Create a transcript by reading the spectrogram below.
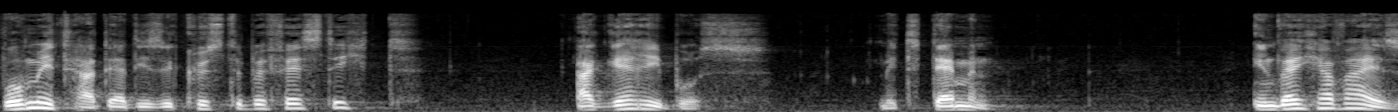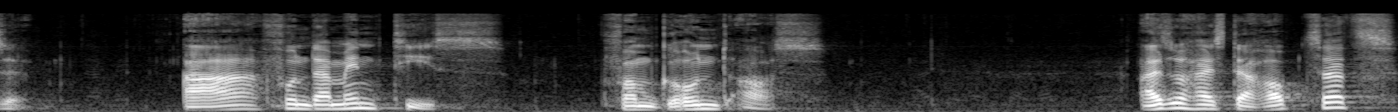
Womit hat er diese Küste befestigt? Ageribus, mit Dämmen. In welcher Weise? A fundamentis, vom Grund aus. Also heißt der Hauptsatz,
